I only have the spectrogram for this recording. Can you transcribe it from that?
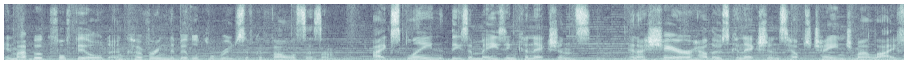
In my book Fulfilled Uncovering the Biblical Roots of Catholicism, I explain these amazing connections and I share how those connections helped change my life.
